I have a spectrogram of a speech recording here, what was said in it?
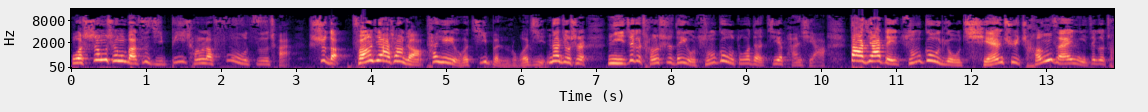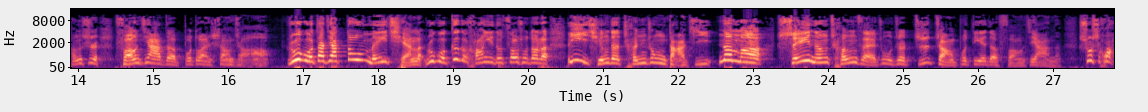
我生生把自己逼成了负资产。”是的，房价上涨它也有个基本逻辑，那就是你这个城市得有足够多的接盘侠，大家得足够有钱去承载你这个城市房价的不断上涨。如果大家都没钱了，如果各个行业都遭受到了疫情的沉重打击，那么谁能承载住这只涨不跌的房价呢？说实话，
